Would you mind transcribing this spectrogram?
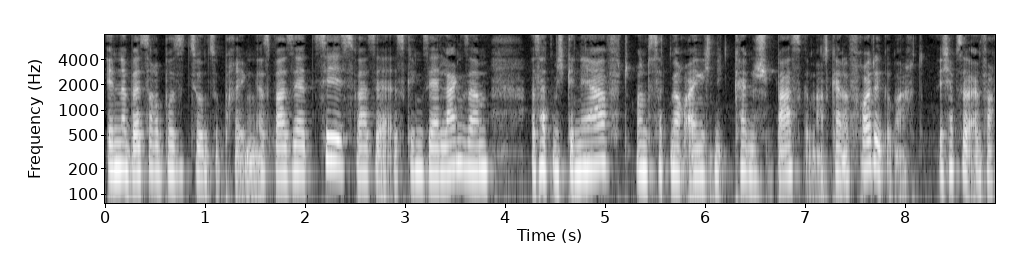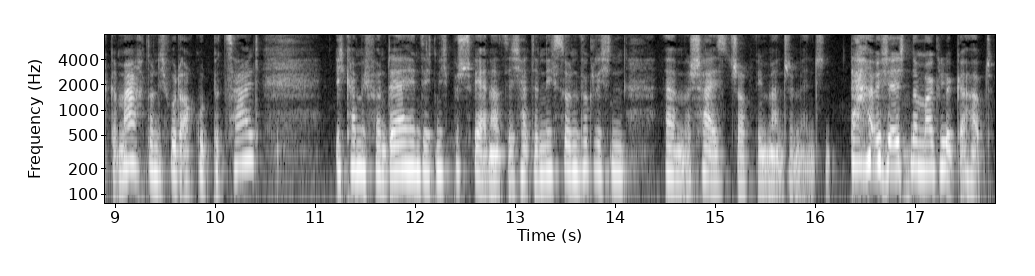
in eine bessere Position zu bringen. Es war sehr zäh, es war sehr, es ging sehr langsam, es hat mich genervt und es hat mir auch eigentlich nicht, keinen Spaß gemacht, keine Freude gemacht. Ich habe es halt einfach gemacht und ich wurde auch gut bezahlt. Ich kann mich von der Hinsicht nicht beschweren. Also ich hatte nicht so einen wirklichen ähm, Scheißjob wie manche Menschen. Da habe ich echt nochmal Glück gehabt.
